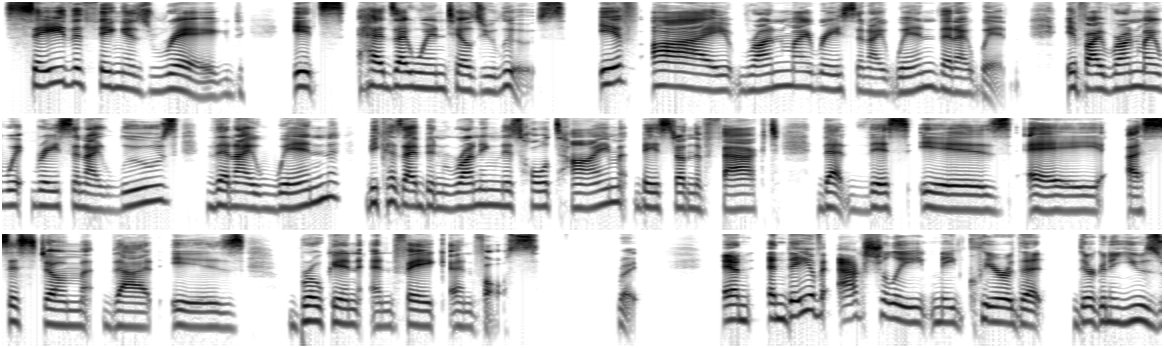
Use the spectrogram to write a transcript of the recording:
say the thing is rigged, it's heads I win, tails you lose. If I run my race and I win, then I win. If I run my wi- race and I lose, then I win because I've been running this whole time based on the fact that this is a a system that is broken and fake and false. And and they have actually made clear that they're going to use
